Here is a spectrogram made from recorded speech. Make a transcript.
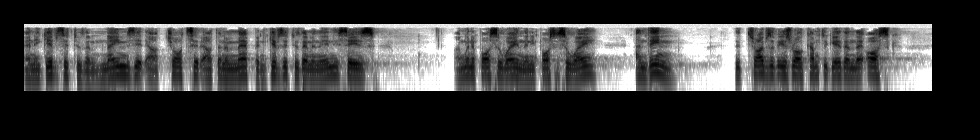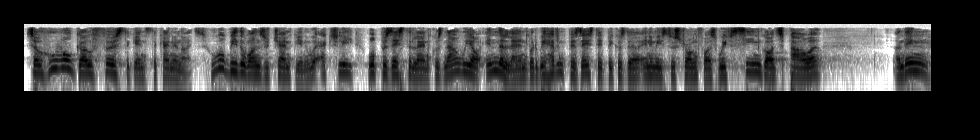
and he gives it to them, names it out, charts it out on a map, and gives it to them. And then he says, I'm going to pass away. And then he passes away. And then the tribes of Israel come together and they ask, So who will go first against the Canaanites? Who will be the ones who champion, who actually will possess the land? Because now we are in the land, but we haven't possessed it because the enemy is too strong for us. We've seen God's power. And then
